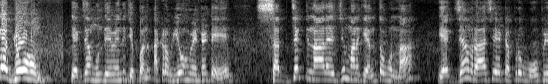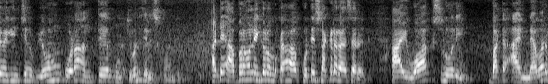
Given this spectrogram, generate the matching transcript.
అలాగే వ్యూహం. ఎగ్జామ్ ముందు ఏమైంది చెప్పాను. అక్కడ వ్యూహం ఏంటంటే సబ్జెక్ట్ నాలెడ్జ్ మనకి ఎంత ఉన్నా ఎగ్జామ్ రాసేటప్పుడు ఉపయోగించే వ్యూహం కూడా అంతే ముఖ్యమని తెలుసుకోండి. అంటే అబ్రహం ఇంకా ఒక కొటేషన్ అక్కడ రాశారు. I walk slowly but I never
